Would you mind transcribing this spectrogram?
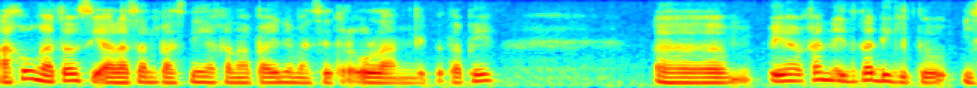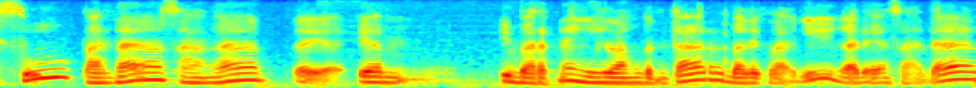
Aku nggak tahu sih alasan pastinya kenapa ini masih terulang gitu. Tapi um, ya kan itu tadi gitu isu panas sangat ya, ya ibaratnya ngilang bentar balik lagi nggak ada yang sadar.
